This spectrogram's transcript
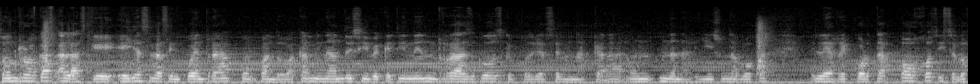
Son rocas a las que ella se las encuentra cuando va caminando y si ve que tienen rasgos, que podría ser una cara, una nariz, una boca, le recorta ojos y se los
